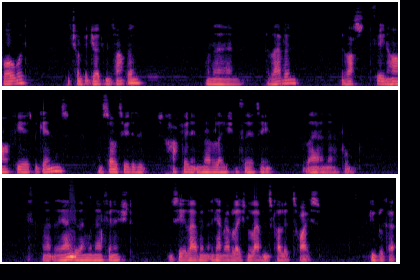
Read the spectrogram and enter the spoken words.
forward the trumpet judgments happen and then 11 the last three and a half years begins and so too does it happen in Revelation 13 so there and there boom. And at the end of them when they're finished you see 11 again Revelation 11 is coloured twice. Duplicate.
